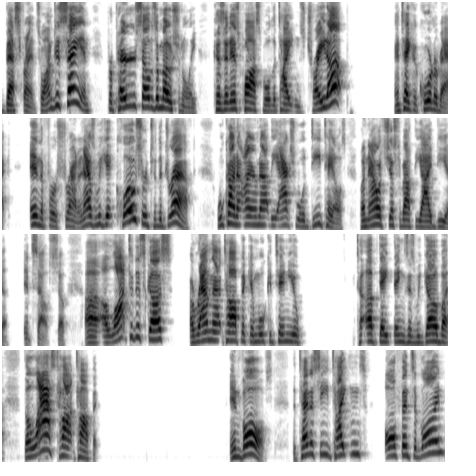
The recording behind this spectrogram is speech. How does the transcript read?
best friend. So I'm just saying, prepare yourselves emotionally because it is possible the Titans trade up and take a quarterback in the first round. And as we get closer to the draft, we'll kind of iron out the actual details. But now it's just about the idea itself. So uh, a lot to discuss around that topic, and we'll continue to update things as we go. But the last hot topic involves the Tennessee Titans offensive line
